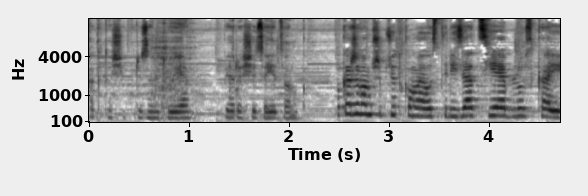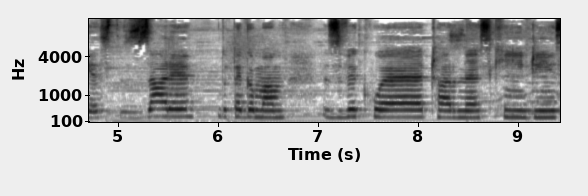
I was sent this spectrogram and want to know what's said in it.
Tak to się prezentuje. Biorę się za jedzonko. Pokażę Wam szybciutko moją stylizację. Bluzka jest z Zary. Do tego mam zwykłe czarne skinny jeans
